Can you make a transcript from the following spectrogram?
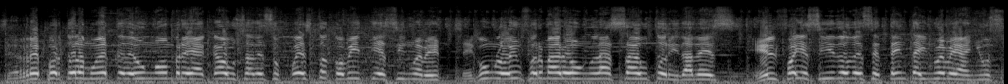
se reportó la muerte de un hombre a causa de supuesto COVID-19, según lo informaron las autoridades. El fallecido de 79 años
